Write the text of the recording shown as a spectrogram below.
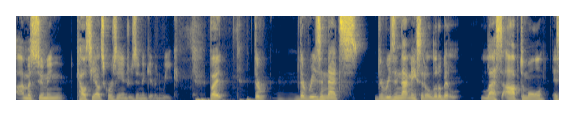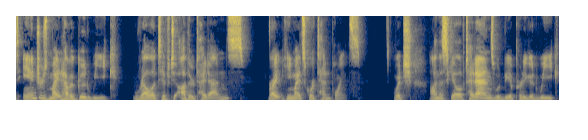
I'm assuming Kelce outscores Andrews in a given week. But the the reason that's the reason that makes it a little bit less optimal is Andrews might have a good week relative to other tight ends, right? He might score 10 points, which on the scale of tight ends would be a pretty good week,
